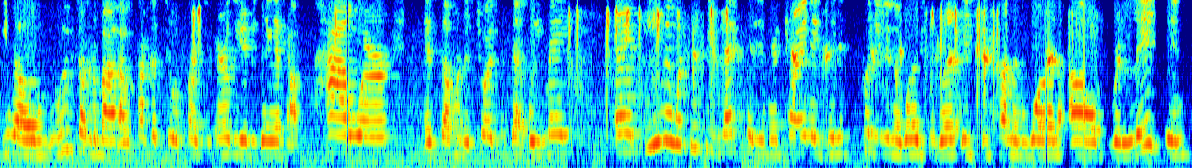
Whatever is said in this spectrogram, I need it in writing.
you know, we were talking about. I was talking to a person earlier today about power and some of the choices that we make. And even with this election, and they're trying to get it, put it in a way to where it's becoming one of religion,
